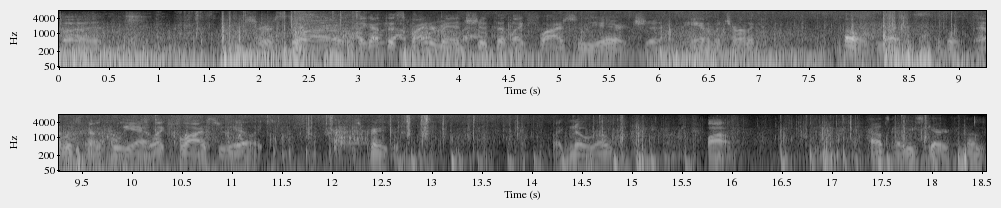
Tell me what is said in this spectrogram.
but I'm sure it's still alright. They got the Spider-Man shit that like flies through the air and shit. The animatronic. Oh, nice. That looks kind of cool. Yeah, it like flies through the air like it's crazy. No rope. Wow. That's gotta be scary for them,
